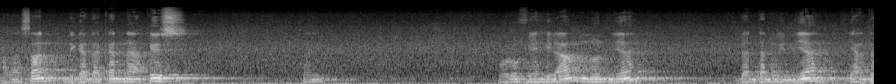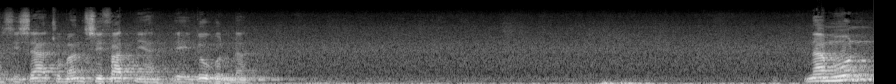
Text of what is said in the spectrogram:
Alasan dikatakan naqis hurufnya hilang nunnya dan tanwinnya yang tersisa cuma sifatnya yaitu gunnah namun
